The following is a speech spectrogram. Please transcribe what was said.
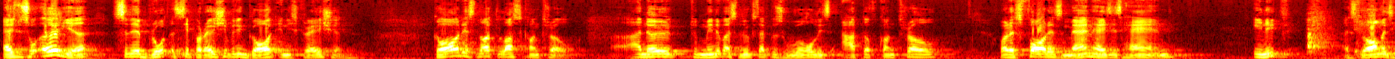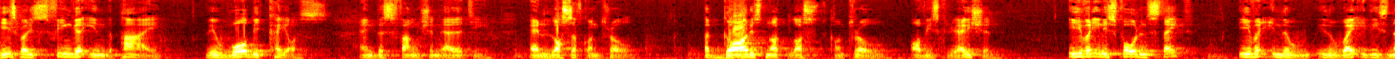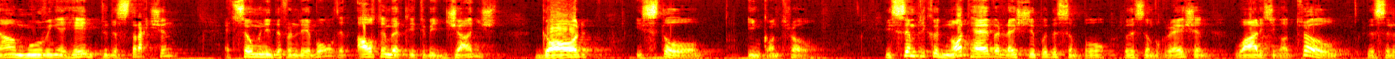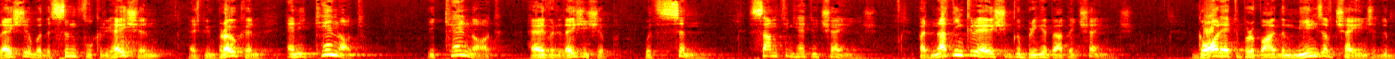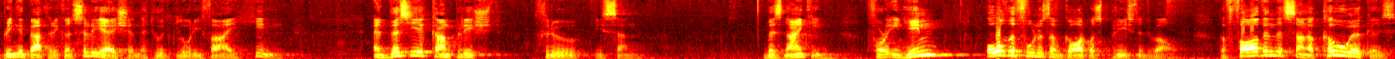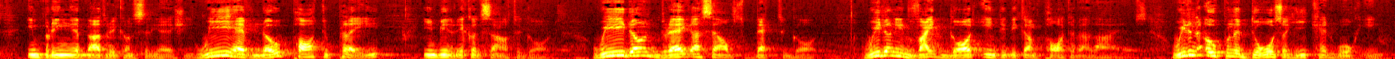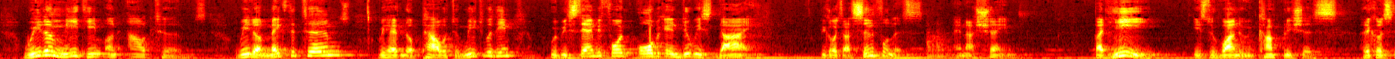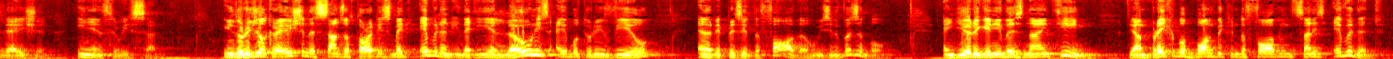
As we saw earlier, sin brought a separation between God and his creation. God has not lost control. I know to many of us it looks like this world is out of control. But as far as man has his hand in it, as long as he's got his finger in the pie, there will be chaos and dysfunctionality and loss of control. But God has not lost control of his creation. Even in his fallen state, even in the, in the way it is now moving ahead to destruction at so many different levels and ultimately to be judged, God is still in control. He simply could not have a relationship with the simple with the sinful creation. While he's in control, this relationship with the sinful creation has been broken, and he cannot, he cannot have a relationship with sin. Something had to change. But nothing creation could bring about the change. God had to provide the means of change and to bring about the reconciliation that would glorify him. And this he accomplished through his son. Verse 19 For in him all the fullness of God was pleased to dwell. The Father and the Son are co workers in bringing about reconciliation. We have no part to play in being reconciled to God. We don't drag ourselves back to God. We don't invite God in to become part of our lives. We don't open the door so He can walk in. We don't meet Him on our terms. We don't make the terms. We have no power to meet with Him. When we stand before Him, all we can do is die because our sinfulness and our shame. But He is the one who accomplishes reconciliation in and through his Son. In the original creation, the Son's authority is made evident in that he alone is able to reveal and represent the Father who is invisible. And here again in verse 19, the unbreakable bond between the Father and the Son is evident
